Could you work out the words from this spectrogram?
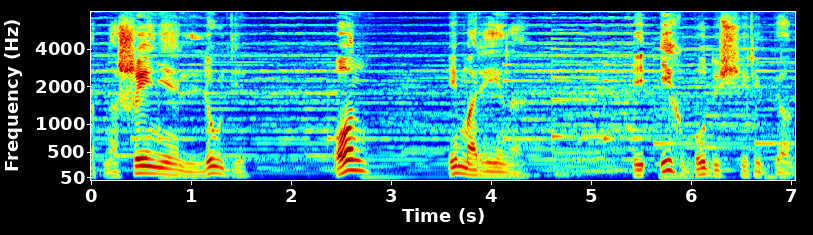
отношения, люди. Он и Марина. И их будущий ребенок.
